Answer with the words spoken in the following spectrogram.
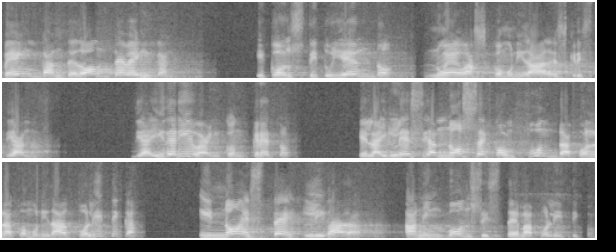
vengan de donde vengan, y constituyendo nuevas comunidades cristianas. De ahí deriva en concreto que la iglesia no se confunda con la comunidad política y no esté ligada a ningún sistema político.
